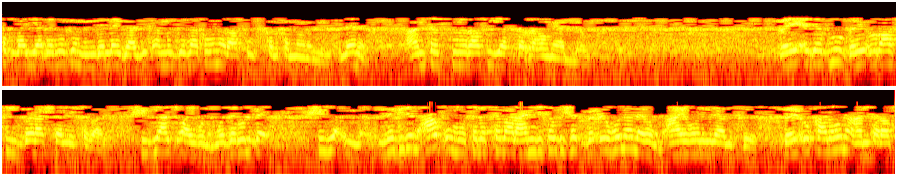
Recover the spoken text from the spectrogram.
ኹጥባ እያደረገ መንገድ ላይ ጋዜጣ መገዛ ከሆነ ራሱ ክልክል ነው ነው የሚለው። ለምን አንተ እሱን ራሱ እያሰራኸው ነው ያለው። በይዕ ደግሞ በይዑ ራሱ ይበላሻል ነው የተባለው። ሽያጩ አይሆንም። ወዘሩል በይ ንግድን አቁሙ ስለተባለ አንድ ሰው ቢሸጥ በይዑ ይሆናል አይሆንም? አይሆንም ነው ያሉት። በይዑ ካልሆነ አንተ ራሱ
